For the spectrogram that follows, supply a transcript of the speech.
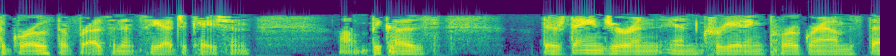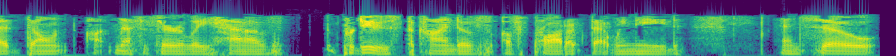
the growth of residency education um, because there's danger in, in creating programs that don't necessarily have produce the kind of, of product that we need. And so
